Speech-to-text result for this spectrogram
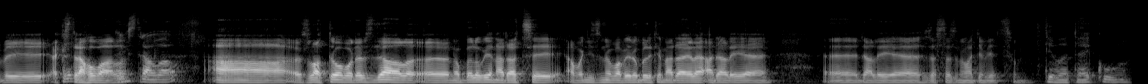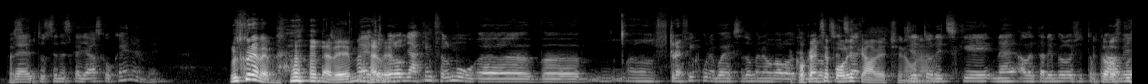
vy extrahoval. extrahoval. A zlato odevzdal Nobelově nadaci a oni znova vyrobili ty medaile a dali je, dali je zase znova těm vědcům. Ty to je cool. To, je, to se dneska dělá s kokainem, vi? Lusku nevím, nevím. Ne, nevím. to bylo v nějakém filmu, uh, v, uh, v Trafiku, nebo jak se to jmenovalo. Kokain se poliká většinou, Že ne? to vždycky, ne, ale tady bylo, že to, to právě,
